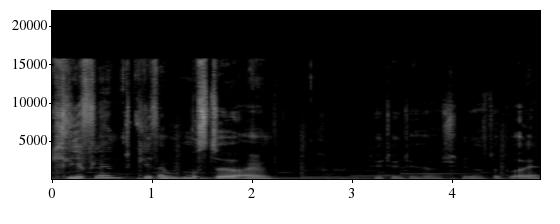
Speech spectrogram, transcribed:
Cleveland, Cleveland musste ein, was dabei.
